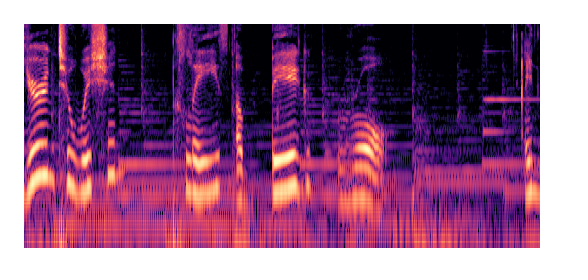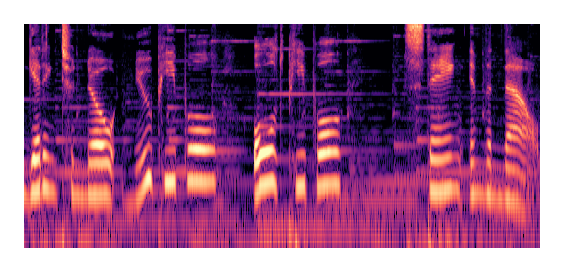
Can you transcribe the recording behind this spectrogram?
Your intuition plays a big role in getting to know new people old people staying in the now.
